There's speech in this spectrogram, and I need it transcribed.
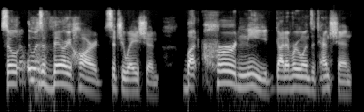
So it was a very hard situation, but her need got everyone's attention.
